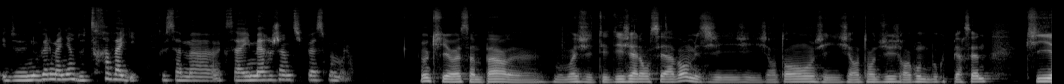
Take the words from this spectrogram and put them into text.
et de nouvelles manières de travailler que ça, m'a, que ça a émergé un petit peu à ce moment-là. Ok, ouais, ça me parle. moi, j'étais déjà lancé avant, mais j'ai, j'entends, j'ai, entendu, je rencontre beaucoup de personnes qui,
